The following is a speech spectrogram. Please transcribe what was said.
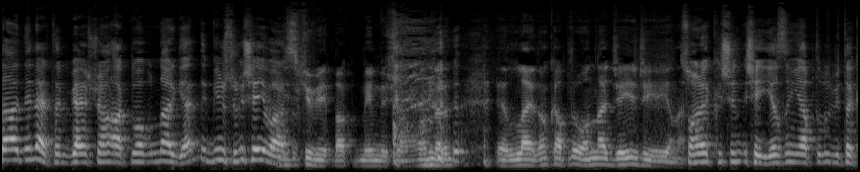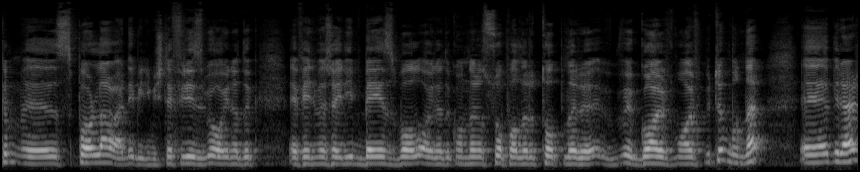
daha neler tabii ben şu an aklıma bunlar geldi. Bir sürü şey vardı. Bisküvi bak benim de şu an onların e, laylon kaplı onlar cayır cayır yanar. Sonra kışın şey yazın yaptığımız bir takım e, sporlar var. Ne bileyim işte frisbee oynadık. Efendime söyleyeyim beyzbol oynadık. Onların sopaları, topları, golf, molf bütün bunlar e, birer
